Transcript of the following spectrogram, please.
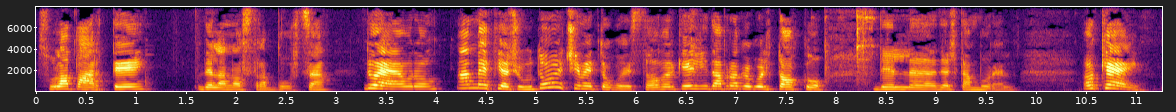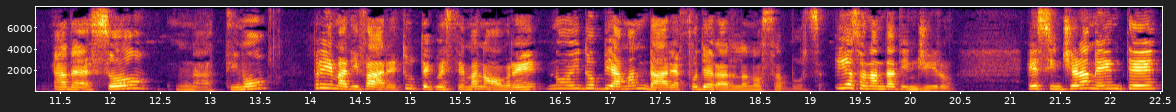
sulla parte della nostra borsa. 2 euro. A me è piaciuto e ci metto questo perché gli dà proprio quel tocco del, del tamburello. Ok adesso un attimo prima di fare tutte queste manovre noi dobbiamo andare a foderare la nostra borsa io sono andata in giro e sinceramente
